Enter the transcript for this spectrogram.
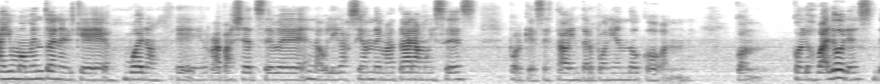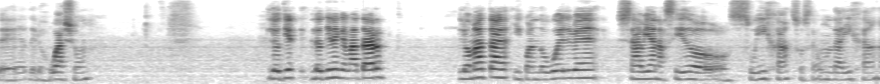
hay un momento en el que, bueno, eh, Rapayet se ve en la obligación de matar a Moisés porque se estaba interponiendo con, con, con los valores de, de los Wayu. Lo, lo tiene que matar, lo mata y cuando vuelve ya había nacido su hija, su segunda hija,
